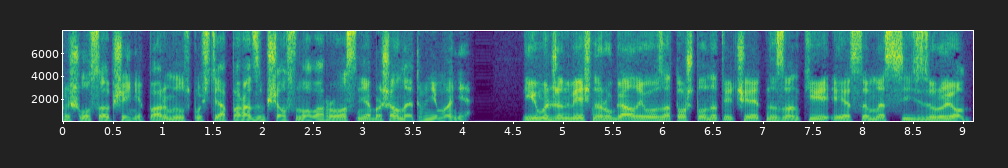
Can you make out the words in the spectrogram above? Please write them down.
Пришло сообщение. Пару минут спустя аппарат запищал снова. Росс не обращал на это внимания. Имаджин вечно ругал его за то, что он отвечает на звонки и СМС, сидя за рулем.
